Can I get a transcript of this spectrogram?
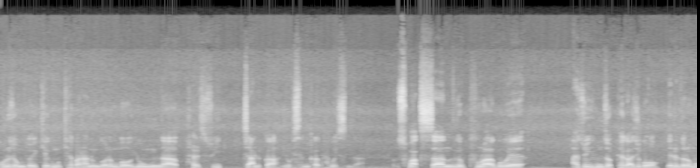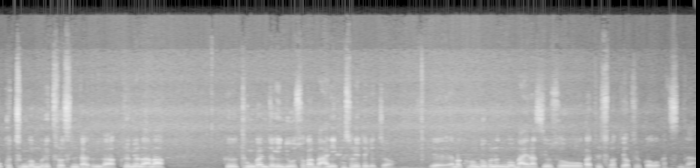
어느 정도 이렇게 뭐 개발하는 거는 뭐 용납할 수 있지 않을까 이렇게 생각을 하고 있습니다. 송악산 그 분화구에 아주 인접해 가지고 예를 들어 뭐 고층 건물이 들어선다든가 그러면 아마 그 경관적인 요소가 많이 훼손이 되겠죠. 예, 아마 그런 부분은 뭐 마이너스 요소가 될 수밖에 없을 것 같습니다.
